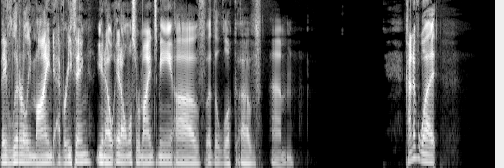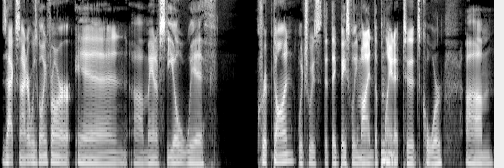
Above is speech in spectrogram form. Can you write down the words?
they've literally mined everything. You know, it almost reminds me of the look of um, kind of what Zack Snyder was going for in uh, Man of Steel with Krypton, which was that they basically mined the mm-hmm. planet mm-hmm. to its core. Um,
